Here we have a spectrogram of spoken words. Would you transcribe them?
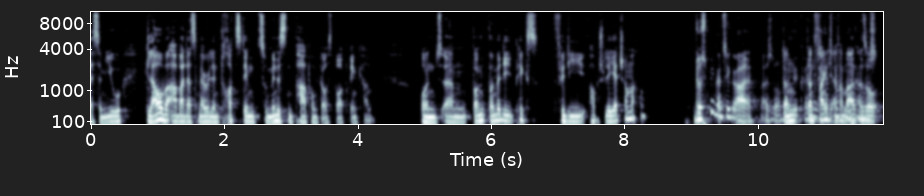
SMU, glaube aber, dass Maryland trotzdem zumindest ein paar Punkte aufs Board bringen kann. Und ähm, wollen, wollen wir die Picks für die Hauptspiele jetzt schon machen? Das ist mir ganz egal. Also, dann dann fange ich einfach mal an. Also,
